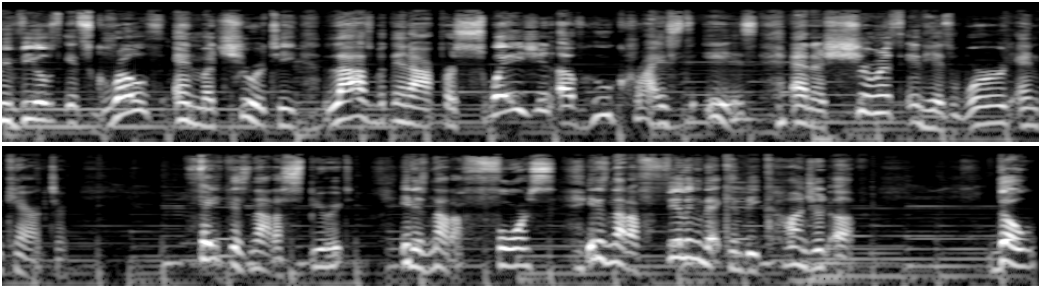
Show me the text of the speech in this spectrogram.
reveals its growth and maturity lies within our persuasion of who Christ is and assurance in his word and character. Faith is not a spirit, it is not a force, it is not a feeling that can be conjured up. Though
